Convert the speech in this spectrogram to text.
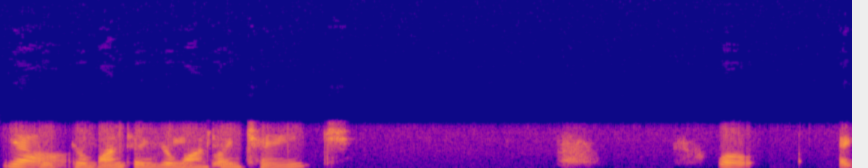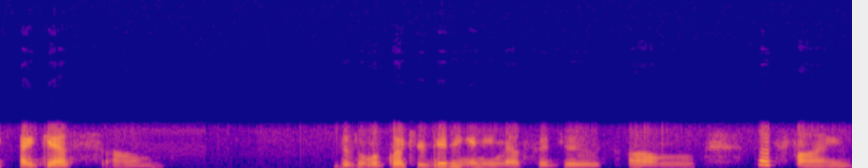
yeah. You're, you're wanting you're wanting like- change. Well, I, I guess um, doesn't look like you're getting any messages. Um, that's fine.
